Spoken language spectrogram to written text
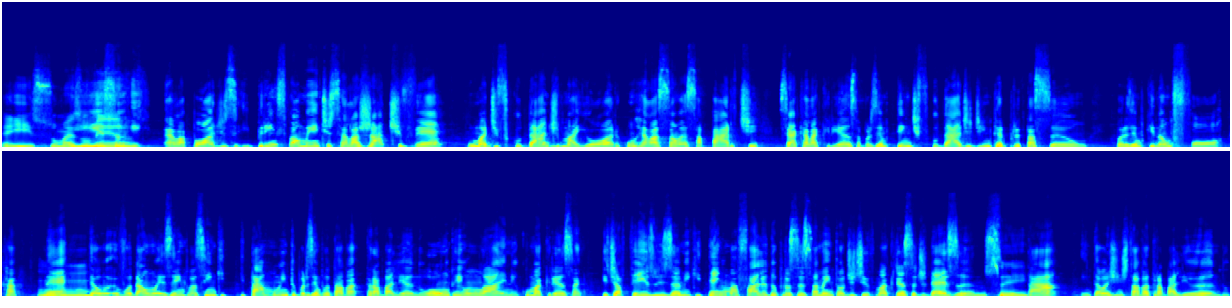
É isso, mais e ou isso, menos? ela pode, e principalmente se ela já tiver uma dificuldade maior com relação a essa parte, se é aquela criança, por exemplo, tem dificuldade de interpretação, por exemplo, que não foca, né? Uhum. Então, eu vou dar um exemplo assim que, que tá muito, por exemplo, eu tava trabalhando ontem online com uma criança que já fez o exame que tem uma falha do processamento auditivo, uma criança de 10 anos Sei. tá? Então a gente estava trabalhando.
